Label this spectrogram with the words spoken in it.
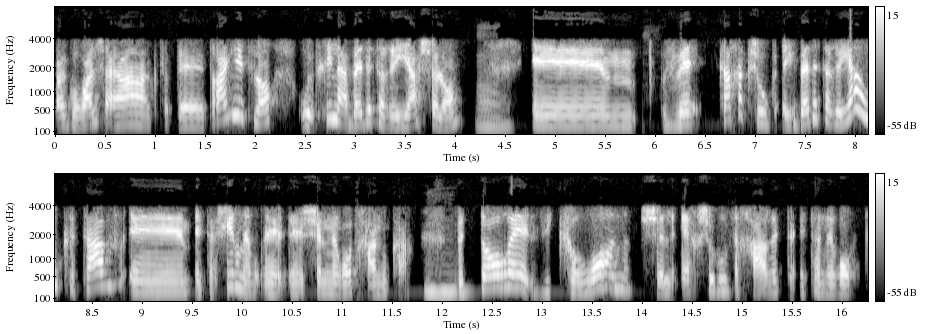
הגורל שהיה קצת אה, טרגי אצלו, הוא התחיל לאבד את הראייה שלו. Hmm. אמ, וככה כשהוא איבד את הראייה, הוא כתב אמ, את השיר אה, אה, של נרות חנוכה, מהמם. בתור זיכרון של איך שהוא זכר את, את הנרות.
